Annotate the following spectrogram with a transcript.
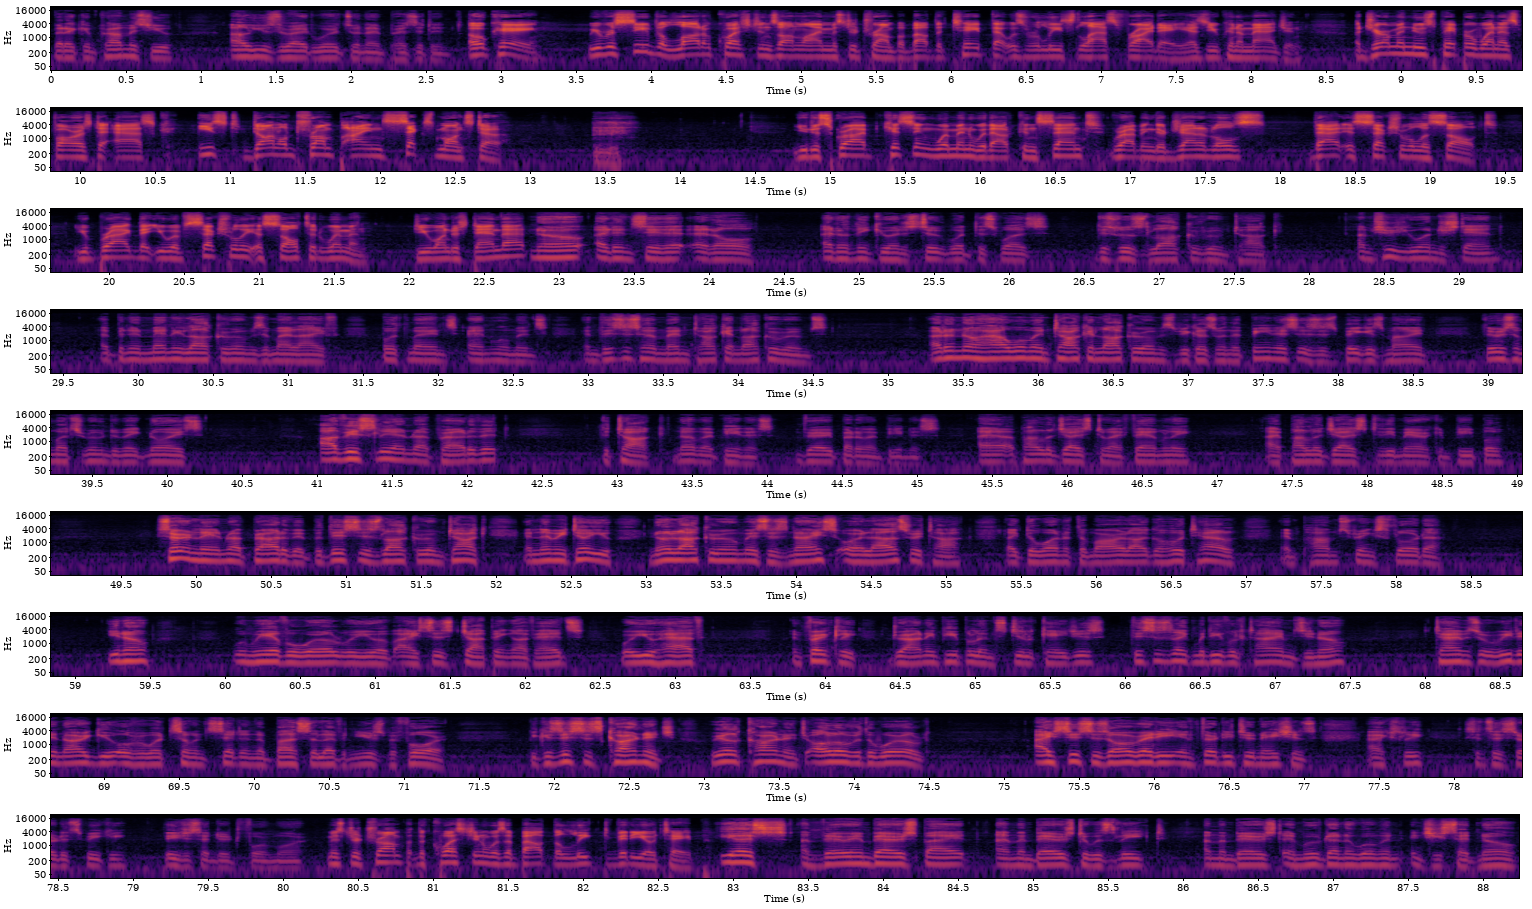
But I can promise you, I'll use the right words when I'm president. okay. We received a lot of questions online, Mr. Trump, about the tape that was released last Friday, as you can imagine. A German newspaper went as far as to ask, Ist Donald Trump ein Sexmonster? you described kissing women without consent, grabbing their genitals. That is sexual assault. You bragged that you have sexually assaulted women. Do you understand that? No, I didn't say that at all. I don't think you understood what this was. This was locker room talk. I'm sure you understand. I've been in many locker rooms in my life, both men's and women's, and this is how men talk in locker rooms. I don't know how women talk in locker rooms because when the penis is as big as mine, there isn't much room to make noise. Obviously, I'm not proud of it. The talk, not my penis. Very proud of my penis. I apologize to my family. I apologize to the American people. Certainly, I'm not proud of it, but this is locker room talk, and let me tell you, no locker room is as nice or allows for talk like the one at the Mar-a-Lago Hotel in Palm Springs, Florida. You know, when we have a world where you have ISIS chopping off heads, where you have, and frankly, drowning people in steel cages, this is like medieval times, you know? Times where we didn't argue over what someone said in a bus 11 years before. Because this is carnage, real carnage all over the world. ISIS is already in 32 nations. Actually, since I started speaking, they just entered four more. Mr. Trump, the question was about the leaked videotape. Yes, I'm very embarrassed by it. I'm embarrassed it was leaked. I'm embarrassed I moved on a woman and she said no.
